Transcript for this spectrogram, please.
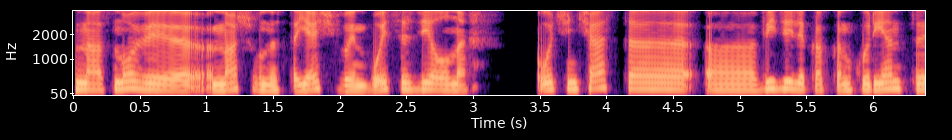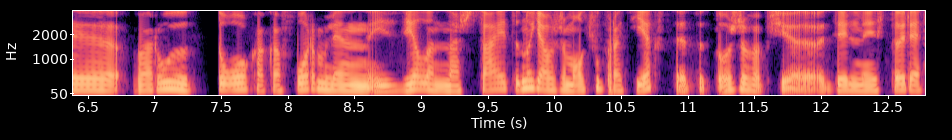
на основе нашего настоящего инвойса сделана. Очень часто э, видели, как конкуренты воруют то, как оформлен и сделан наш сайт. Ну, я уже молчу про текст, это тоже вообще отдельная история.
